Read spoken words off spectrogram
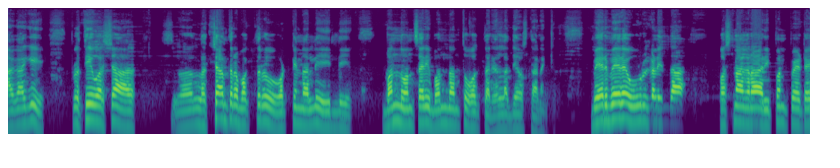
ಹಾಗಾಗಿ ಪ್ರತಿ ವರ್ಷ ಲಕ್ಷಾಂತರ ಭಕ್ತರು ಒಟ್ಟಿನಲ್ಲಿ ಇಲ್ಲಿ ಬಂದು ಒಂದ್ಸರಿ ಬಂದಂತೂ ಹೋಗ್ತಾರೆ ಎಲ್ಲ ದೇವಸ್ಥಾನಕ್ಕೆ. ಬೇರೆ ಬೇರೆ ಊರುಗಳಿಂದ ಹೊಸನಗರ, ರಿಪ್ಪನ್ಪೇಟೆ,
